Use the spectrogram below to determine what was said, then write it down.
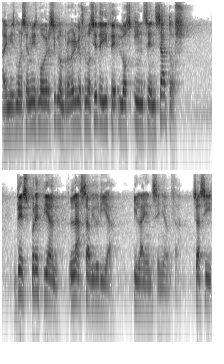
Ahí mismo en ese mismo versículo, en Proverbios 1.7, dice, los insensatos desprecian la sabiduría y la enseñanza. O sea, si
